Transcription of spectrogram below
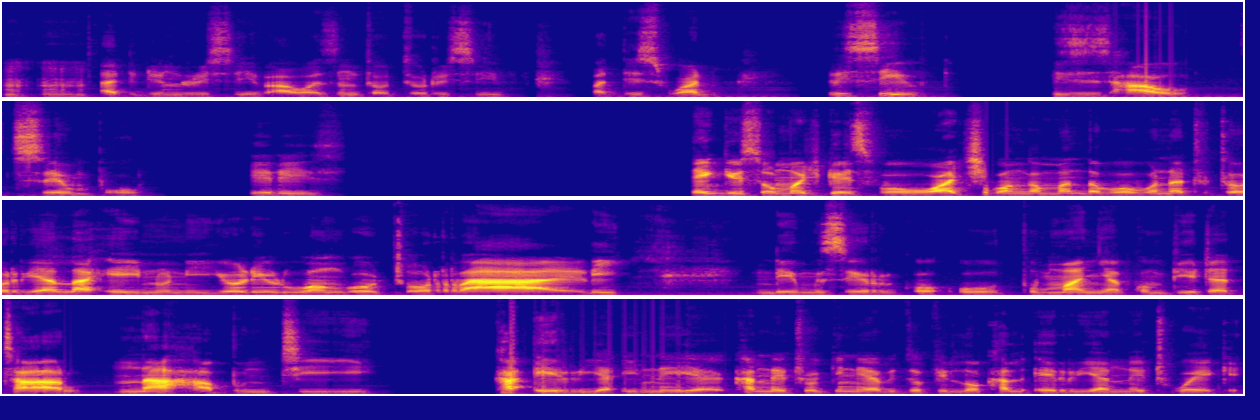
mm -mm, i didn't receive. I wasn't taught to receive but this one received. This is how simple it is thank you so much guys for watching. Wanga vovona tutorial heinoni yo leluwa ngo to rali ndi musi ri khou ṱumanya computer tharu na hub nthihi kha area ine kha network ine ya vhidzwa local area network.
